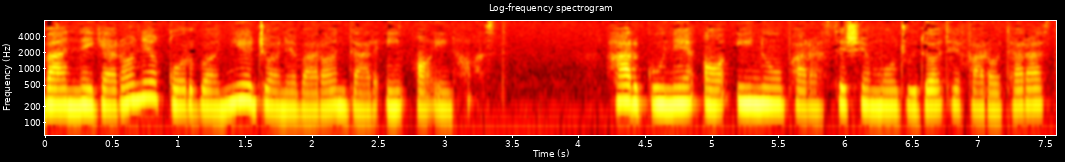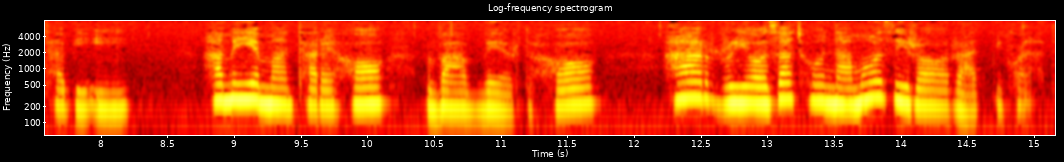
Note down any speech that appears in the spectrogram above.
و نگران قربانی جانوران در این آین هاست. هر گونه آین و پرستش موجودات فراتر از طبیعی همه منطره ها و وردها هر ریاضت و نمازی را رد می کند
